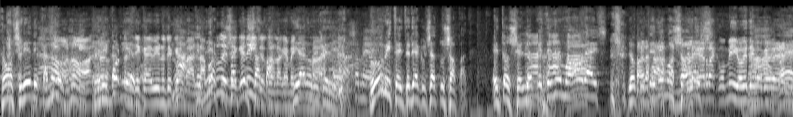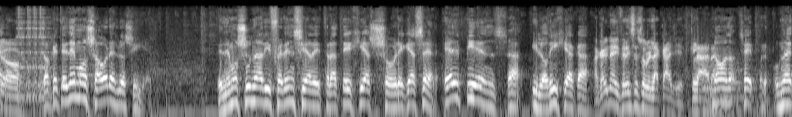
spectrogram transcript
No, si es de Cambiemos. No, no, no importa si te cae bien o te cae mal. La boludez que tus dice con la que me cae lo que mal. te digo. Rubinstein tendría que usar tus zapatos. Entonces, lo que tenemos ahora es. Lo que Pará, tenemos no ahora la es- conmigo, ¿qué tengo que ver bueno, Lo que tenemos ahora es lo siguiente. Tenemos una diferencia de estrategia sobre qué hacer. Él piensa, y lo dije acá, Acá hay una diferencia sobre la calle, clara. no, no, sí, una-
